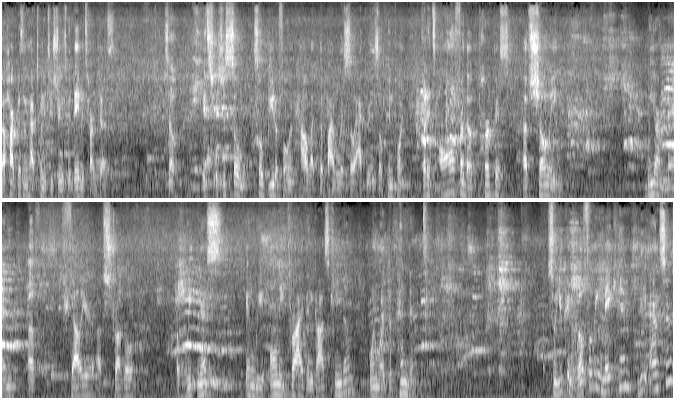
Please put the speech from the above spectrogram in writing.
A harp doesn't have 22 strings, but David's harp does. So it's, it's just so so beautiful in how like the Bible is so accurate and so pinpoint. But it's all for the purpose of showing we are men of failure, of struggle, of weakness, and we only thrive in God's kingdom when we're dependent. So you can willfully make him the answer,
